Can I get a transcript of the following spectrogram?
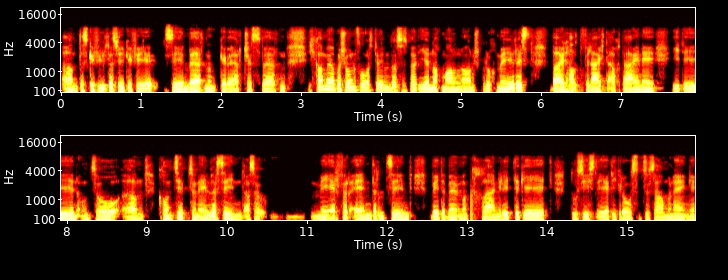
Ähm, das Gefühl, dass wir gesehen werden und gewertschätzt werden. Ich kann mir aber schon vorstellen, dass es bei dir nochmal ein Anspruch mehr ist, weil halt vielleicht auch deine Ideen und so ähm, konzeptioneller sind, also mehr verändernd sind, weder wenn man kleine Schritte geht, du siehst eher die großen Zusammenhänge.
